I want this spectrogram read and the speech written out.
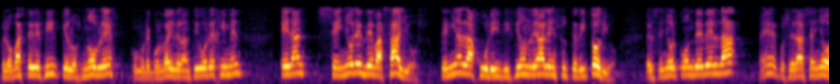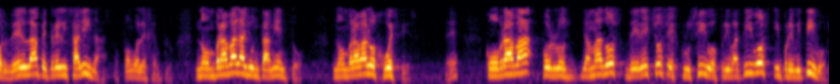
pero baste decir que los nobles, como recordáis del antiguo régimen, eran señores de vasallos, tenían la jurisdicción real en su territorio. El señor conde de Elda, ¿eh? pues era señor de Elda, Petrel y Salinas, os pongo el ejemplo. Nombraba el ayuntamiento, nombraba a los jueces, ¿eh? cobraba por los llamados derechos exclusivos, privativos y prohibitivos,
